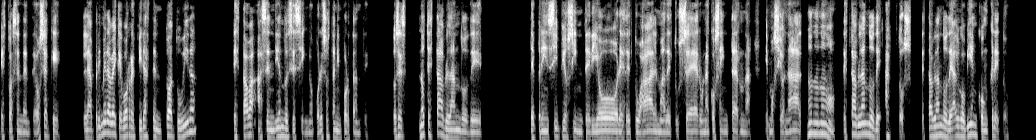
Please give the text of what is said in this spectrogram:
es tu ascendente. O sea que la primera vez que vos respiraste en toda tu vida, estaba ascendiendo ese signo. Por eso es tan importante. Entonces, no te está hablando de de principios interiores de tu alma, de tu ser, una cosa interna, emocional. No, no, no, no. Te está hablando de actos, te está hablando de algo bien concreto.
